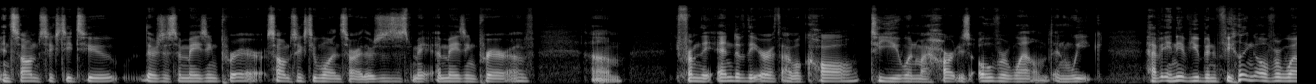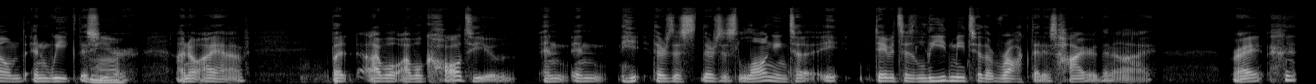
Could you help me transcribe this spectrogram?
In Psalm 62, there's this amazing prayer. Psalm 61, sorry, there's this amazing prayer of, um, from the end of the earth, I will call to you when my heart is overwhelmed and weak. Have any of you been feeling overwhelmed and weak this Wow. year? I know I have, but I will. I will call to you, and and he, there's this there's this longing to. He, David says, "Lead me to the rock that is higher than I." Right,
